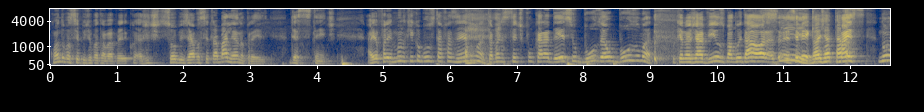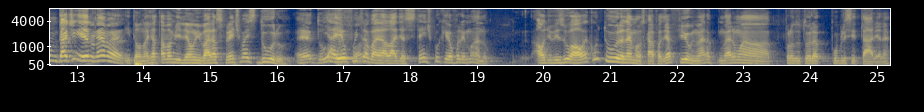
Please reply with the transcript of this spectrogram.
quando você pediu para trabalhar para ele, a gente soube já você trabalhando para ele, de assistente. Aí eu falei, mano, o que, que o Buzo tá fazendo, mano? De assistente pra um cara desse, o Buzo é o Buzo, mano. Porque nós já vimos os bagulho da hora. Sim, você vê que, nós já tava- Mas não dá dinheiro, né, mano? Então, nós já tava milhão em várias frentes, mas duro. É duro, E aí é eu fui foda. trabalhar lá de assistente porque eu falei, mano, audiovisual é cultura, né, mano? Os caras faziam filme, não era, não era uma produtora publicitária, né?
